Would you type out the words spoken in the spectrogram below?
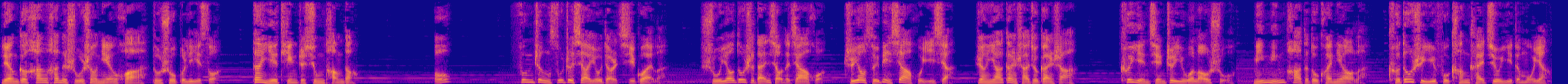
两个憨憨的鼠少年话都说不利索，但也挺着胸膛道：“哦。”风正苏这下有点奇怪了，鼠妖都是胆小的家伙，只要随便吓唬一下。让丫干啥就干啥，可眼前这一窝老鼠明明怕的都快尿了，可都是一副慷慨就义的模样，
